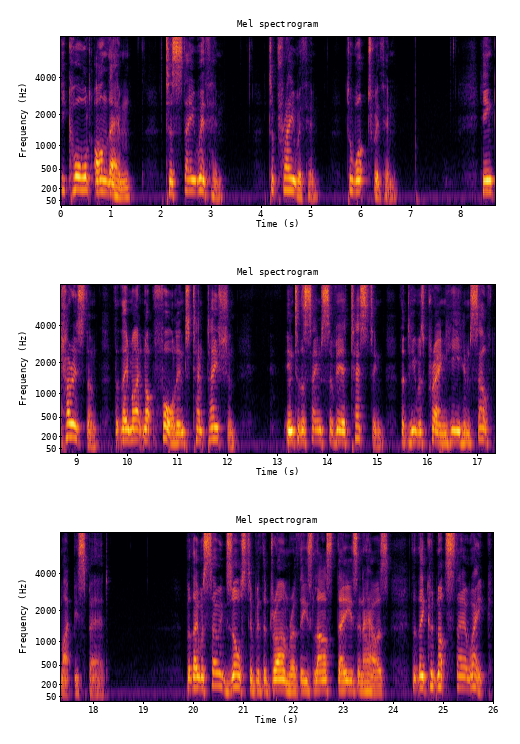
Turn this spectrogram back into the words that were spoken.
he called on them to stay with him, to pray with him, to watch with him. He encouraged them that they might not fall into temptation, into the same severe testing that he was praying he himself might be spared. But they were so exhausted with the drama of these last days and hours that they could not stay awake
